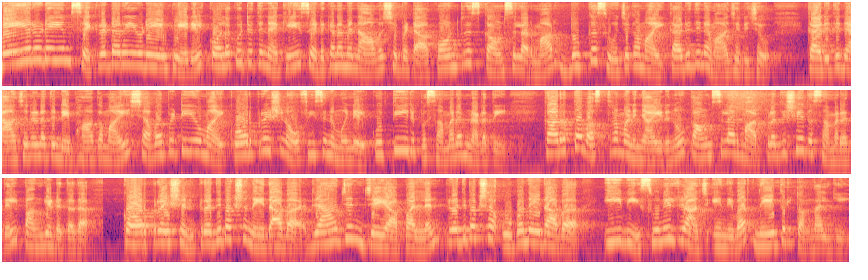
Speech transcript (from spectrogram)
മേയറുടെയും സെക്രട്ടറിയുടെയും പേരിൽ കൊലക്കുറ്റത്തിന് കേസ് എടുക്കണമെന്നാവശ്യപ്പെട്ട കോൺഗ്രസ് കൌൺസിലർമാർ ദുഃഖസൂചകമായി കരിദിനം ആചരിച്ചു. കരിദിന ആചരണത്തിന്റെ ഭാഗമായി ശവപ്പെട്ടിയുമായി കോർപ്പറേഷൻ ഓഫീസിന് മുന്നിൽ കുത്തിയിരിപ്പ് സമരം നടത്തി. കറുത്ത വസ്ത്രമണിഞ്ഞായിരുന്നു കൌൺസിലർമാർ പ്രതിഷേധ സമരത്തിൽ പങ്കെടുത്തത്. കോർപ്പറേഷൻ പ്രതിപക്ഷ നേതാവ് രാജൻ ജയ പല്ലൻ പ്രതിപക്ഷ ഉപനേതാവ് ഇ വി സുനിൽ രാജ് എന്നിവർ നേതൃത്വം നൽകി.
